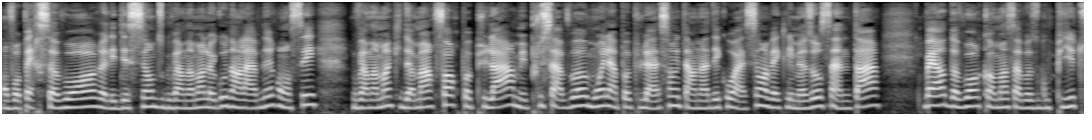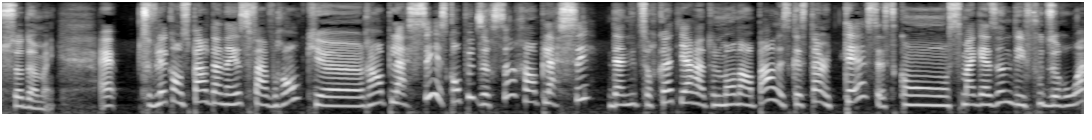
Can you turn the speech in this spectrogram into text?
on va percevoir les décisions du gouvernement Legault dans l'avenir. On sait, gouvernement qui demeure fort populaire, mais plus ça va, moins la population est en adéquation avec les mesures sanitaires. Bien, hâte de voir comment ça va se goupiller tout ça demain. Eh, tu voulais qu'on se parle d'Anaïs Favron qui a remplacé, est-ce qu'on peut dire ça, remplacé Danny Turcotte? Hier à Tout le monde en parle. Est-ce que c'était un test? Est-ce qu'on se magasine des fous du roi?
